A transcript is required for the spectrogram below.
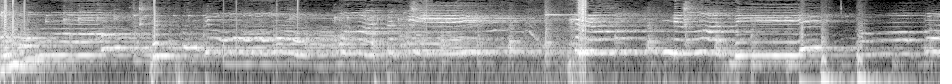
อ๋อฉันเพิ่งดูมาตะกี้พระเนื้อสีก็ก็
